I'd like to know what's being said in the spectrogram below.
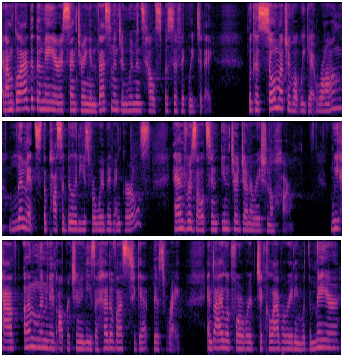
And I'm glad that the mayor is centering investment in women's health specifically today, because so much of what we get wrong limits the possibilities for women and girls and results in intergenerational harm. We have unlimited opportunities ahead of us to get this right. And I look forward to collaborating with the mayor,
